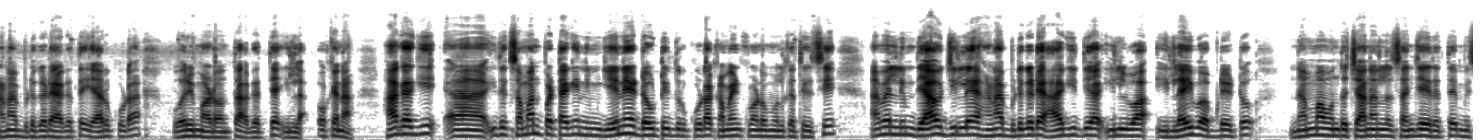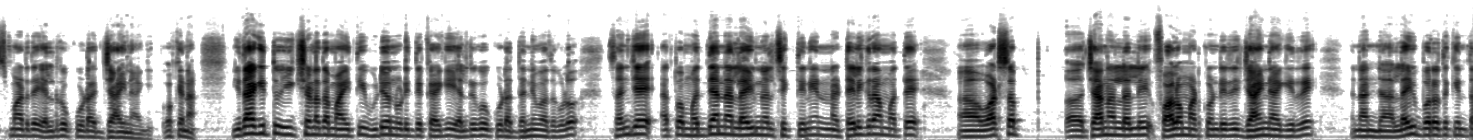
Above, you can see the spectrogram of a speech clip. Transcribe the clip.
ಹಣ ಬಿಡುಗಡೆ ಆಗುತ್ತೆ. ಯಾರು ಕೂಡ ವರಿ ಮಾಡುವಂಥ ಅಗತ್ಯ ಇಲ್ಲ. ಓಕೆನಾ ಹಾಗಾಗಿ ಇದಕ್ಕೆ ಸಂಬಂಧಪಟ್ಟಾಗೆ ನಿಮ್ಗೆ ಏನೇ ಡೌಟ್ ಇದ್ದರೂ ಕೂಡ ಕಮೆಂಟ್ ಮಾಡೋ ಮೂಲಕ ತಿಳಿಸಿ. ಆಮೇಲೆ ನಿಮ್ದು ಯಾವ ಜಿಲ್ಲೆ ಹಣ ಬಿಡುಗಡೆ ಆಗಿದೆಯಾ ಇಲ್ವಾ ಈ ಲೈವ್ ಅಪ್ಡೇಟು ನಮ್ಮ ಒಂದು ಚಾನಲ್ನಲ್ಲಿ ಸಂಜೆ ಇರುತ್ತೆ ಮಿಸ್ ಮಾಡದೆ ಎಲ್ಲರೂ ಕೂಡ ಜಾಯ್ನ್ ಆಗಿ. ಓಕೆನಾ ಇದಾಗಿತ್ತು ಈ ಕ್ಷಣದ ಮಾಹಿತಿ. ವಿಡಿಯೋ ನೋಡಿದ್ದಕ್ಕಾಗಿ ಎಲ್ರಿಗೂ ಕೂಡ ಧನ್ಯವಾದಗಳು. ಸಂಜೆ ಅಥವಾ ಮಧ್ಯಾಹ್ನ ಲೈವ್ನಲ್ಲಿ ಸಿಗ್ತೀನಿ. ನನ್ನ ಟೆಲಿಗ್ರಾಮ್ ಮತ್ತು ವಾಟ್ಸಪ್ ಚಾನಲಲ್ಲಿ ಫಾಲೋ ಮಾಡ್ಕೊಂಡಿರಿ ಜಾಯ್ನ್ ಆಗಿರ್ರಿ ನಾನು ಲೈವ್ ಬರೋದಕ್ಕಿಂತ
